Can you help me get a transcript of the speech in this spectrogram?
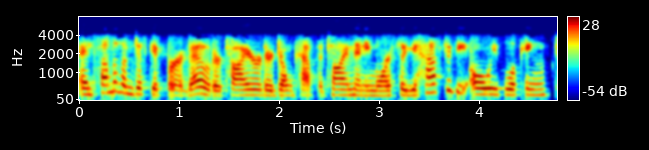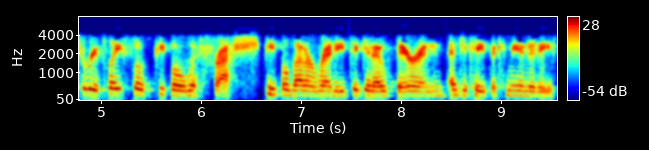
and some of them just get burned out or tired or don't have the time anymore. So you have to be always looking to replace those people with fresh people that are ready to get out there and educate the community.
